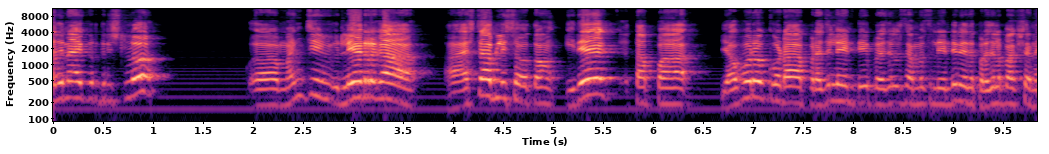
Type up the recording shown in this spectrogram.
అధినాయకుడి దృష్టిలో మంచి లీడర్గా ఎస్టాబ్లిష్ అవుతాం. ఇదే తప్ప ఎవరు కూడా ప్రజలేంటి ప్రజల సమస్యలు ఏంటి లేదా ప్రజల పక్షాన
